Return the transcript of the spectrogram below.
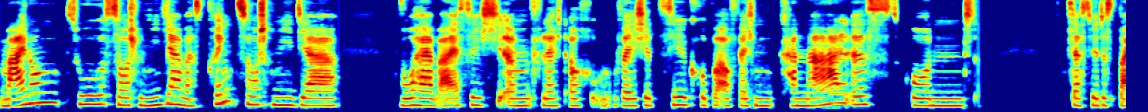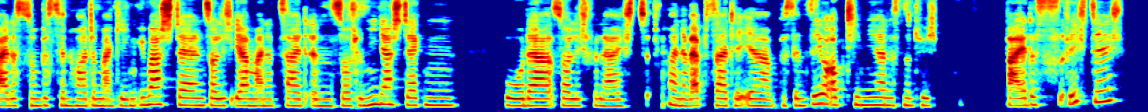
Meinung zu Social Media? Was bringt Social Media? Woher weiß ich ähm, vielleicht auch, welche Zielgruppe auf welchem Kanal ist? Und dass wir das beides so ein bisschen heute mal gegenüberstellen. Soll ich eher meine Zeit in Social Media stecken oder soll ich vielleicht meine Webseite eher ein bisschen SEO optimieren? Das ist natürlich beides wichtig.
